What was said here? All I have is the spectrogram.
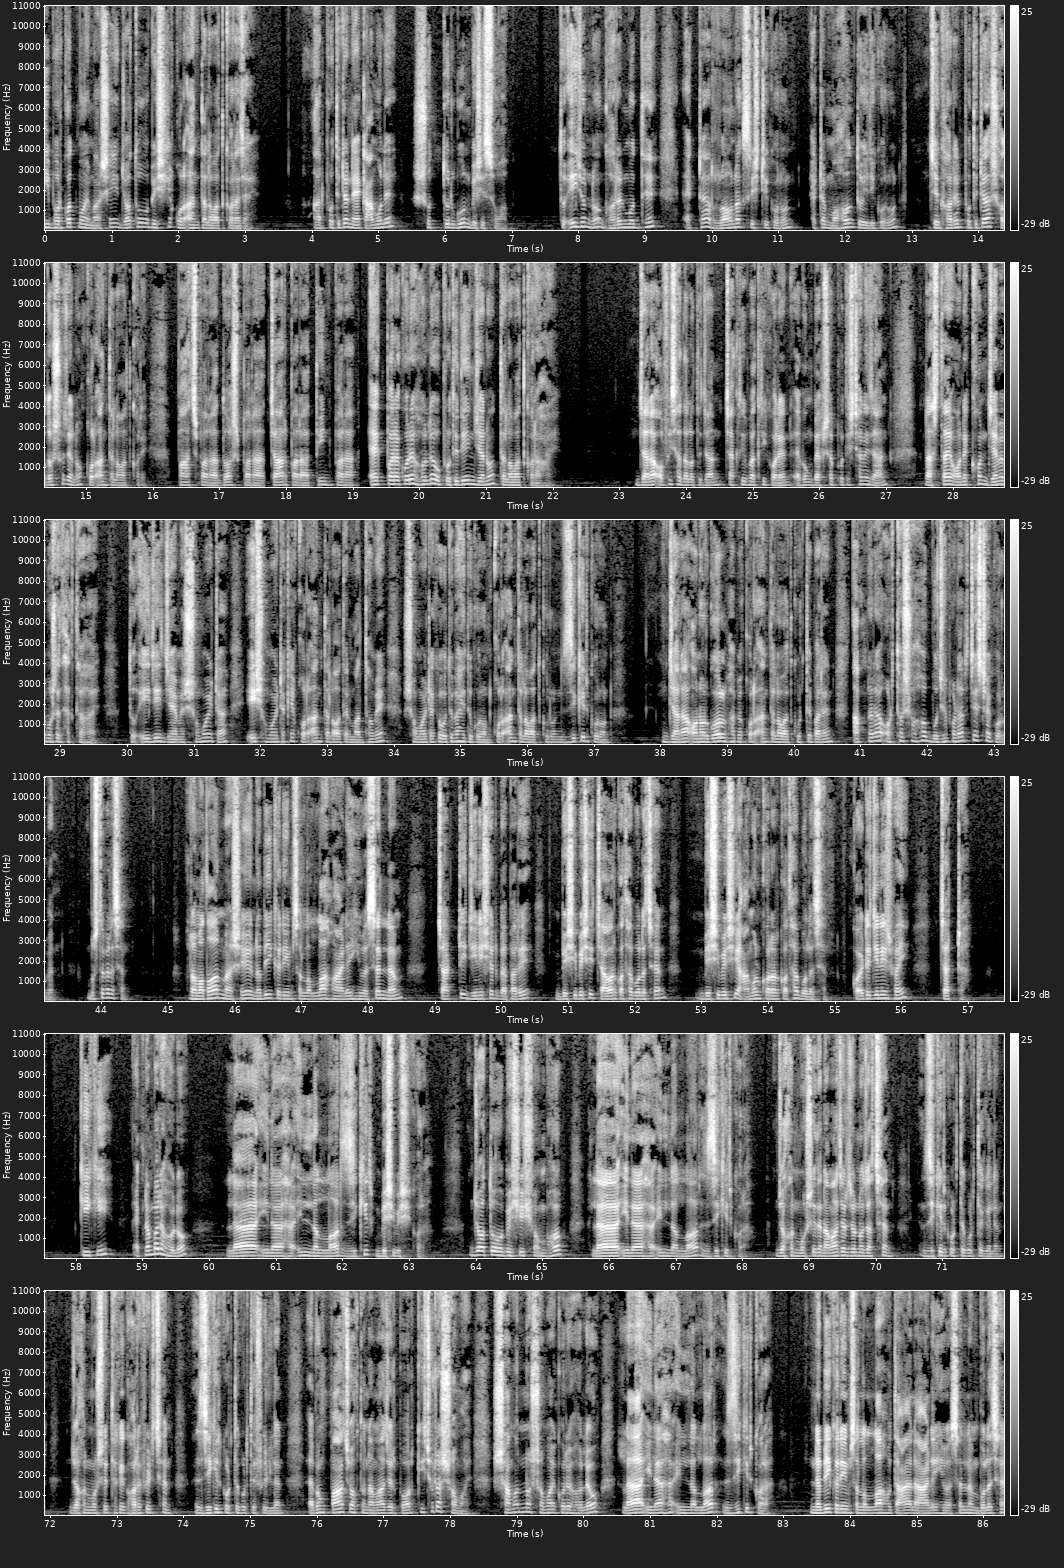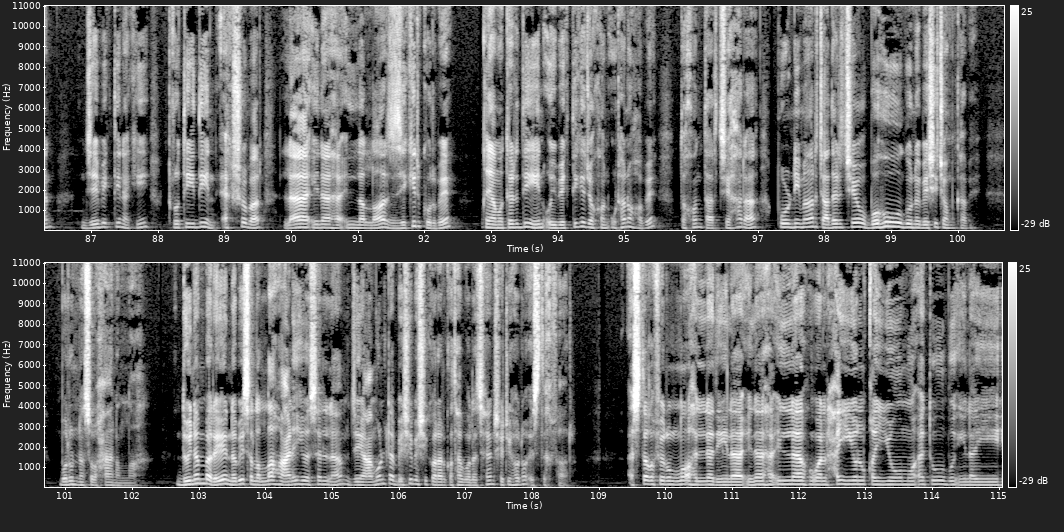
এই বরকতময় মাসে যত বেশি কোরআন তেলাওয়াত করা যায়, আর প্রতিটা ন্যাক আমলে সত্তর গুণ বেশি স্বভাব তো এই জন্য ঘরের মধ্যে একটা রওনাক সৃষ্টি করুন, একটা মহল তৈরি করুন, যে ঘরের প্রতিটা সদস্য যেন কোরআন তেলাওয়াত করে। পাঁচ পারা, দশ পারা, চার পারা, তিন পারা, এক পারা করে হলেও প্রতিদিন যেন তেলাওয়াত করা হয়। যারা অফিস আদালতে যান, চাকরি বাকরি করেন এবং ব্যবসা প্রতিষ্ঠানে যান, রাস্তায় অনেকক্ষণ জ্যামে বসে থাকতে হয়। তো এই যে জ্যামের সময়টা, এই সময়টাকে কোরআন তালাওয়াতের মাধ্যমে সময়টাকে অতিবাহিত করুন, কোরআন তালাওয়াত করুন, জিকির করুন। যারা অনর্গলভাবে কোরআন তেলাওয়াত করতে পারেন, আপনারা অর্থসহ বুঝে পড়ার চেষ্টা করবেন। বুঝতে পেরেছেন? রমাদান মাসে নবী করিম সাল্লাহ আলহি ওয়াসাল্লাম চারটি জিনিসের ব্যাপারে বেশি বেশি চাওয়ার কথা বলেছেন। বেশি বেশি আমল করার কথা বলেছেন। কয়টি জিনিস ভাই? চারটা। কি কি? এক নম্বরে হলো, লা ইলাহা ইল্লাল্লাহর জিকির বেশি বেশি করা। যত বেশি সম্ভব লা ইলাহা ইল্লাল্লাহর জিকির করা। যখন মসজিদে নামাজের জন্য যাচ্ছেন, জিকির করতে করতে গেলেন যখন মসজিদ থেকে ঘরে ফিরছেন, জিকির করতে করতে ফিরলেন এবং পাঁচ অক্ত নামাজের পর কিছুটা সময়, সামান্য সময় করে হলেও লা ইলাহা ইল্লাল্লাহর জিকির করা। নবী করিম সাল্লাহ তালা আলহি আসাল্লাম বলেছেন, যে ব্যক্তি নাকি প্রতিদিন একশো বার লা ইলাহা ইল্লাল্লাহর জিকির করবে, কেয়ামতের দিন ওই ব্যক্তিকে যখন উঠানো হবে, তখন তার চেহারা পূর্ণিমার চাঁদের চেয়েও বহু গুণে বেশি চমকাবে। বলুন না সোহান আল্লাহ দুই নম্বরে নবী সাল্লাহ আলী ওসাল্লাম যে আমলটা বেশি বেশি করার কথা বলেছেন সেটি হলো ইস্তেকফার أستغفر الله الذي لا إله إلا هو الحي القيوم وأتوب إليه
